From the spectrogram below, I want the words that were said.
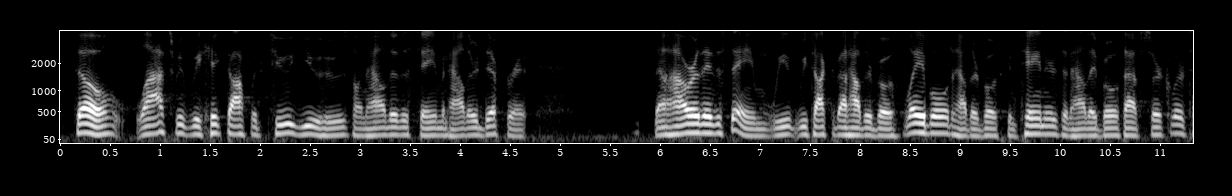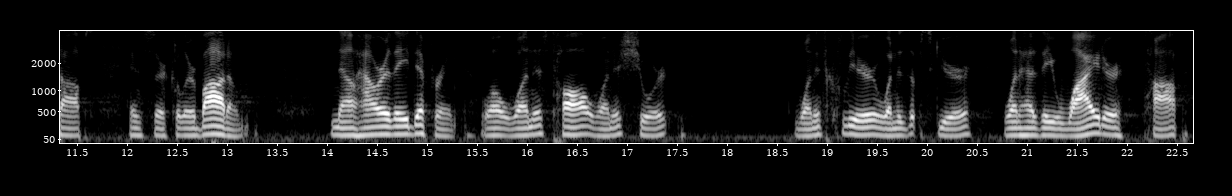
So last week we kicked off with two yoo-hoos on how they're the same and how they're different. Now, how are they the same? We, we talked about how they're both labeled, how they're both containers, and how they both have circular tops and circular bottoms. Now, how are they different? Well, one is tall, one is short. One is clear, one is obscure. One has a wider top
